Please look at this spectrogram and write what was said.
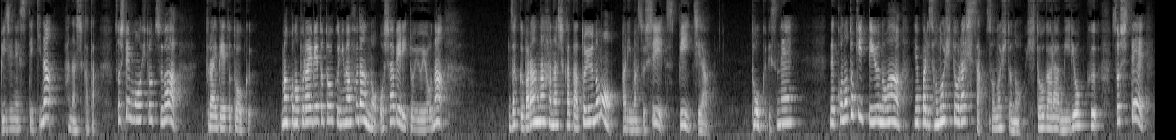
ビジネス的な話し方。そしてもう一つは、プライベートトーク。まあ、このプライベートトークには普段のおしゃべりというような、ざっくばらんな話し方というのもありますし、スピーチやトークですね。で、この時っていうのは、やっぱりその人らしさ、その人の人柄、魅力、そして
